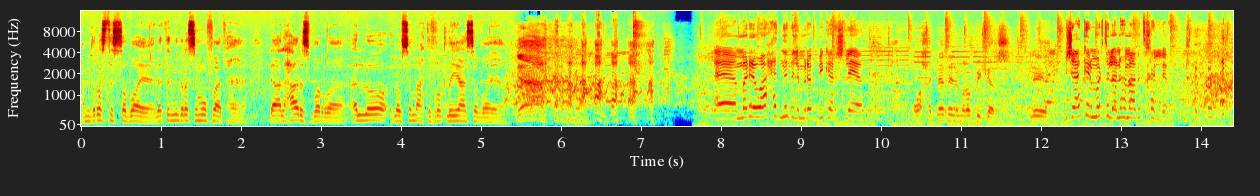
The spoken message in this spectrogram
على مدرسة الصبايا. لقيت المدرسة مو فاتحة لا الحارس برا. قال له لو سمحت افرط لي إياها صبايا آه، مرة واحد نزل مربي كرش ليه؟ واحد نزل مربي كرش. ليه؟ بشاكر مرته لأنها ما بتخلف.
